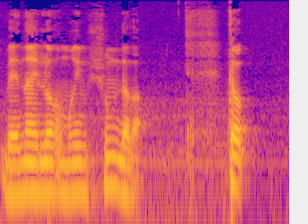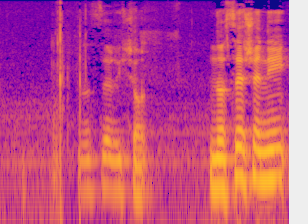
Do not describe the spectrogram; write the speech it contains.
בעיניי לא אומרים שום דבר. טוב, נושא ראשון. נושא שני,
